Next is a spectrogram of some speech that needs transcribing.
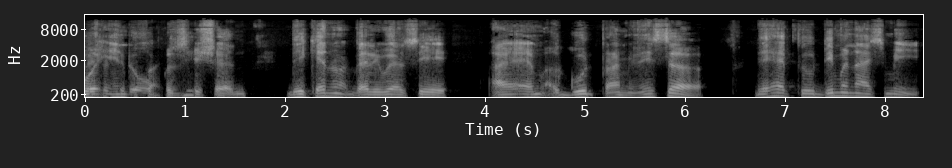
were in the opposition, they cannot very well say, I am a good prime minister. They have to demonize me,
